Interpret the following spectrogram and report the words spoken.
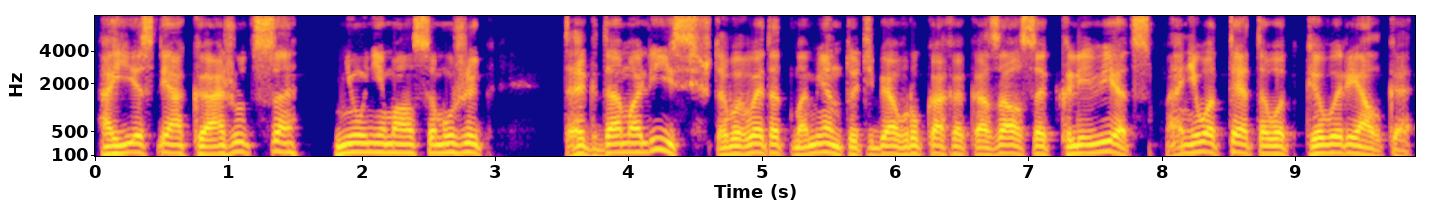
А если окажутся? Не унимался мужик. Тогда молись, чтобы в этот момент у тебя в руках оказался клевец, а не вот эта вот ковырялка.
